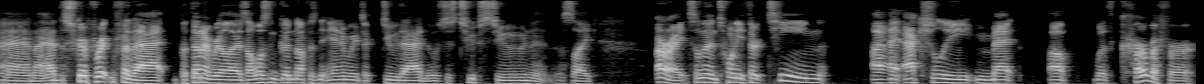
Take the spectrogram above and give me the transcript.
And I had the script written for that, but then I realized I wasn't good enough as an animator to do that, and it was just too soon. It was like, all right. So then in 2013, I actually met up with Kirbopher,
